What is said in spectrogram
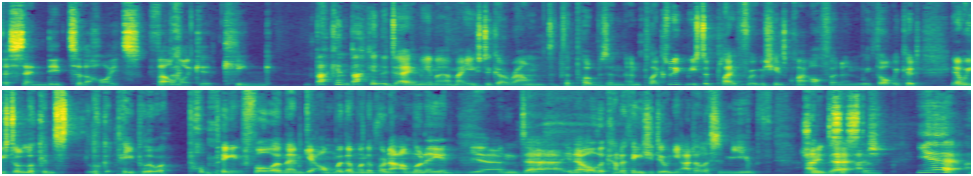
ascended to the heights. Felt like a king. Back in back in the day, me and my mate used to go around the pubs and, and play because we, we used to play fruit machines quite often, and we thought we could, you know, we used to look and look at people who were pumping it full and then get on with them when they've run out of money and Yeah. and uh, you know all the kind of things you do in your adolescent youth. Cheat and uh, yeah,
